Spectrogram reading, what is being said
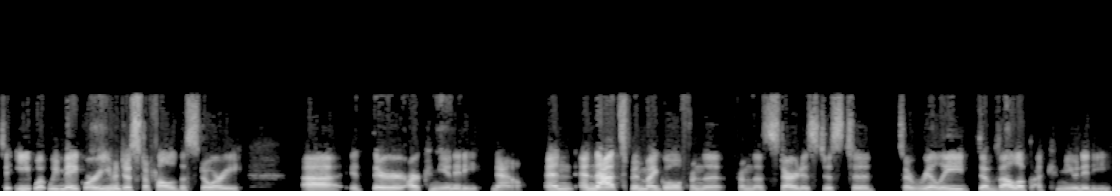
to eat what we make or even just to follow the story uh it, they're our community now. And and that's been my goal from the from the start is just to to really develop a community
